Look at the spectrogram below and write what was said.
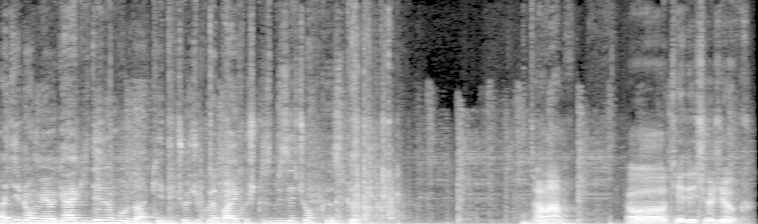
Hadi Romeo gel gidelim buradan. Kedi çocuk ve baykuş kız bize çok kızdı. Tamam. Oo kedi çocuk.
